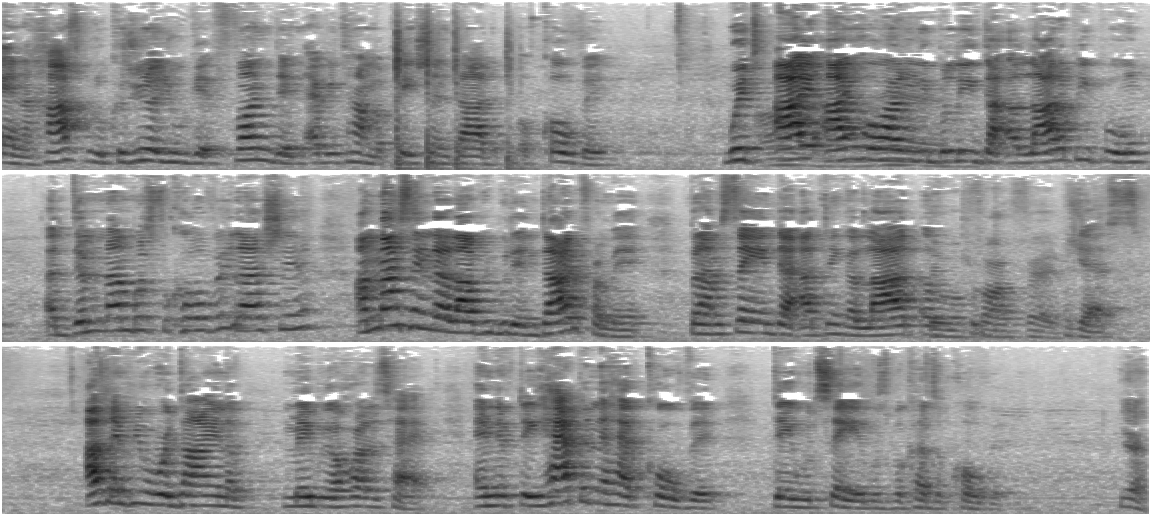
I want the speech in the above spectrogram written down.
And the hospital, because you know you get funded every time a patient died of COVID, which I I wholeheartedly man. believe that a lot of people. Uh, them numbers for COVID last year. I'm not saying that a lot of people didn't die from it, but I'm saying that I think a lot they of were far fetched. Yes. I think people were dying of maybe a heart attack. And if they happen to have COVID, they would say it was because of COVID. yeah.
